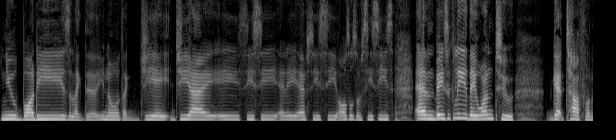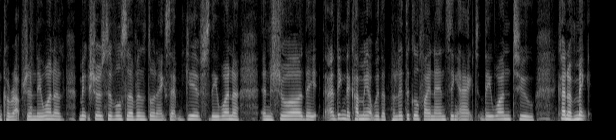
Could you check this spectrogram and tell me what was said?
new bodies, like the, you know, like GA, GIACC, NAFCC, all sorts of CCs, and basically they want to get tough on corruption. They want to make sure civil servants don't accept gifts. They want to ensure they. I think they're coming up with a political financing act. They want to kind of make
